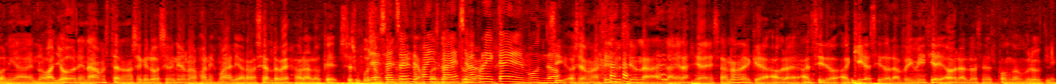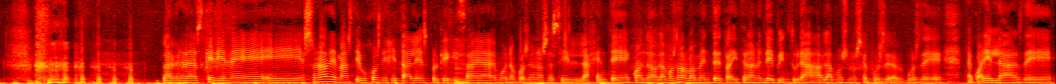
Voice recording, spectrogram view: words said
ponía en Nueva York, en Ámsterdam, no sé qué, luego se vinieron a Juan Ismael y ahora va a ser al revés. Ahora lo que se expuso en primicia Juan Ismael se va a proyectar en el mundo. Sí, o sea, me hace ilusión la, la gracia esa, ¿no? De que ahora han sido, aquí ha sido la primicia y ahora los expongo en Brooklyn. La verdad es que tiene, eh, son además dibujos digitales, porque quizá, mm. bueno, pues yo no sé si la gente, cuando hablamos normalmente, tradicionalmente de pintura, hablamos, no sé, pues de, pues de, acuarelas, de,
